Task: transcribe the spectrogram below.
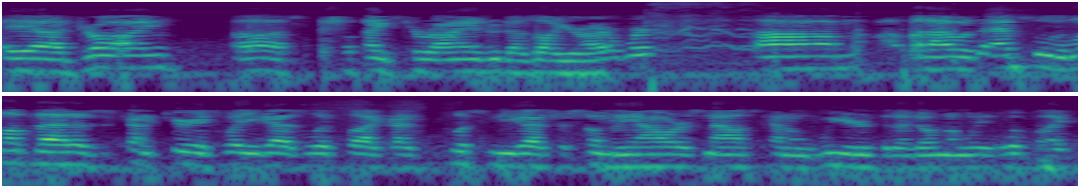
a uh, drawing, uh, special thanks to Ryan who does all your artwork. Um, but I would absolutely love that. I was just kind of curious what you guys look like. I've listened to you guys for so many hours now. It's kind of weird that I don't know what you look like.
